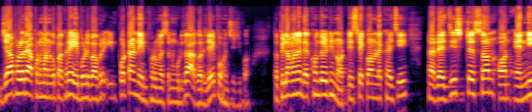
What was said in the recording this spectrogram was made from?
ଯାହାଫଳରେ ଆପଣମାନଙ୍କ ପାଖରେ ଏଇଭଳି ଭାବରେ ଇମ୍ପୋର୍ଟାଣ୍ଟ ଇନଫର୍ମେସନ୍ ଗୁଡ଼ିକ ଆଗରେ ଯାଇ ପହଞ୍ଚିଯିବ ତ ପିଲାମାନେ ଦେଖନ୍ତୁ ଏଠି ନୋଟିସ୍ରେ କ'ଣ ଲେଖାଯାଇଛି ନା registration on any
